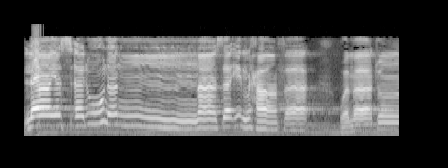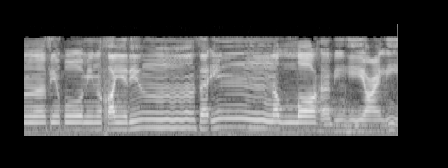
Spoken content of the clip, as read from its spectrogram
لا يسألون الناس إلحافا وما تنفقوا من خير فإن الله به عليم.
